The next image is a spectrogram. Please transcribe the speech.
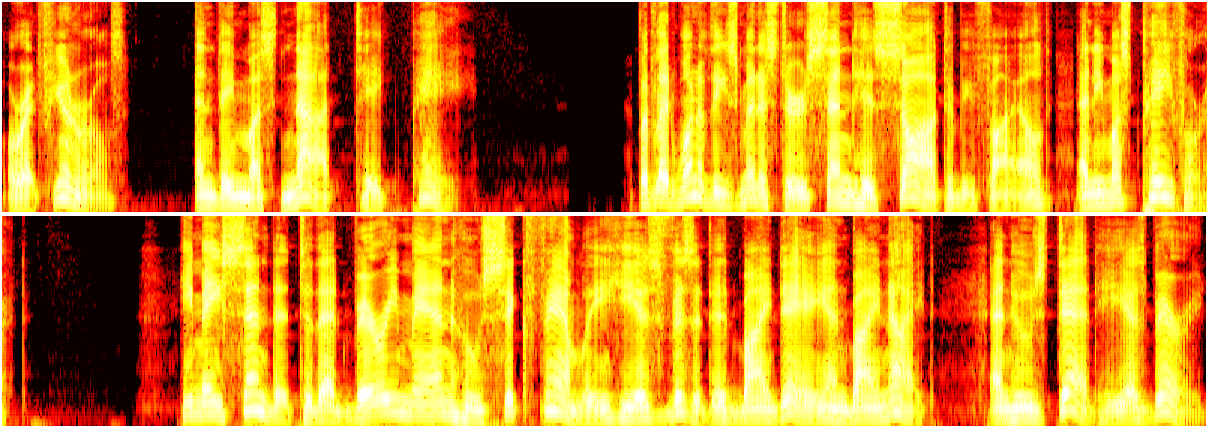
or at funerals, and they must not take pay. But let one of these ministers send his saw to be filed, and he must pay for it. he may send it to that very man whose sick family he has visited by day and by night, and whose dead he has buried,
